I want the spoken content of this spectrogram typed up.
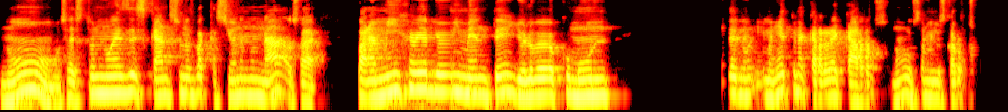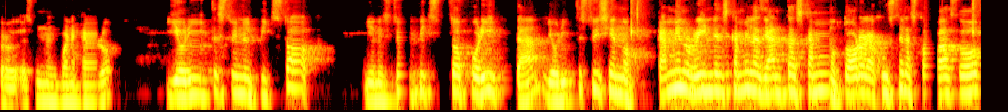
no, o sea, esto no es descanso, no es vacaciones, no es nada, o sea, para mí, Javier, yo en mi mente, yo lo veo como un, imagínate una carrera de carros, ¿no? Me gustan los carros, pero es un buen ejemplo. Y ahorita estoy en el pit stop. Y en el pit stop ahorita, y ahorita estoy diciendo, cambien los rines, cambien las llantas, cambien el motor, ajusten las cosas, todo,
